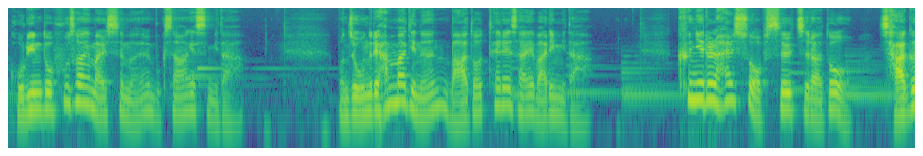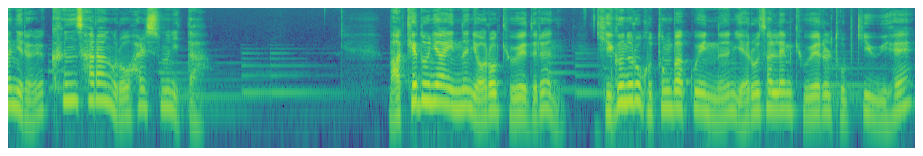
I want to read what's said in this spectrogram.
고린도 후서의 말씀을 묵상하겠습니다. 먼저 오늘의 한마디는 마더 테레사의 말입니다. 큰 일을 할 수 없을지라도 작은 일을 큰 사랑으로 할 수는 있다. 마케도니아에 있는 여러 교회들은 기근으로 고통받고 있는 예루살렘 교회를 돕기 위해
